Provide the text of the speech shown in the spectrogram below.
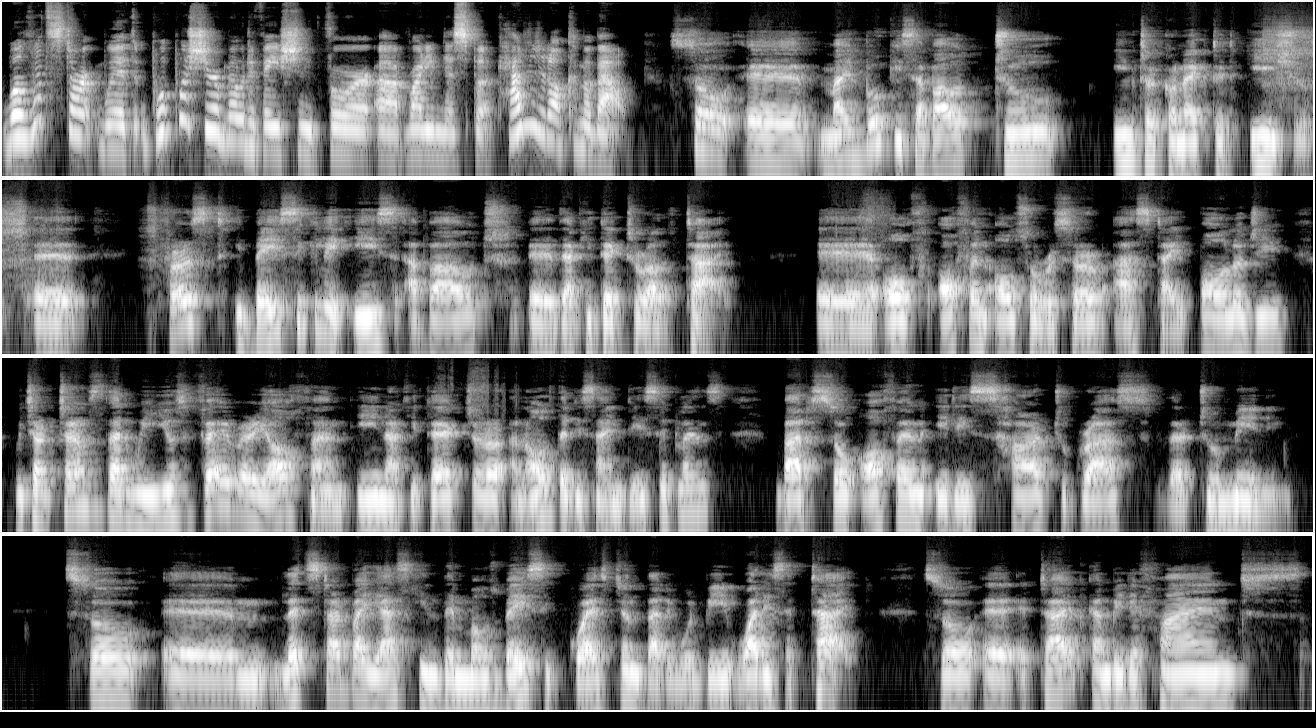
Well, let's start with what was your motivation for uh, writing this book? How did it all come about? So, uh, my book is about two interconnected issues. Uh, first, it basically is about uh, the architectural type, uh, of, often also reserved as typology, which are terms that we use very, very often in architecture and all the design disciplines, but so often it is hard to grasp their true meaning. So um, let's start by asking the most basic question that would be what is a type? So a, a type can be defined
